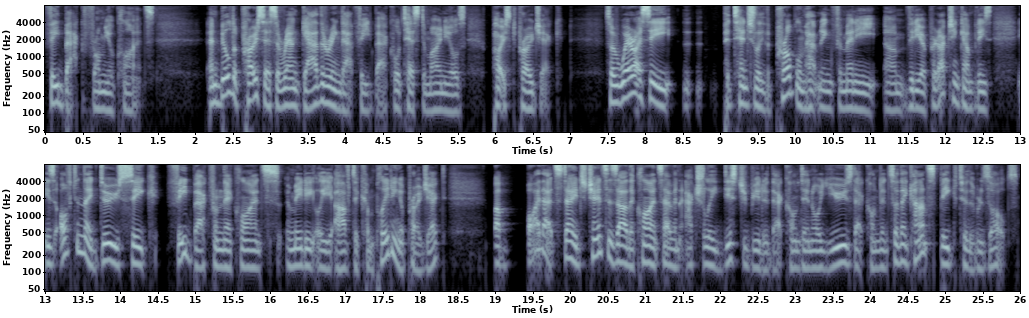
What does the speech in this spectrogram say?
feedback from your clients. And build a process around gathering that feedback or testimonials post project. So, where I see potentially the problem happening for many um, video production companies is often they do seek feedback from their clients immediately after completing a project. But by that stage, chances are the clients haven't actually distributed that content or used that content, so they can't speak to the results.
